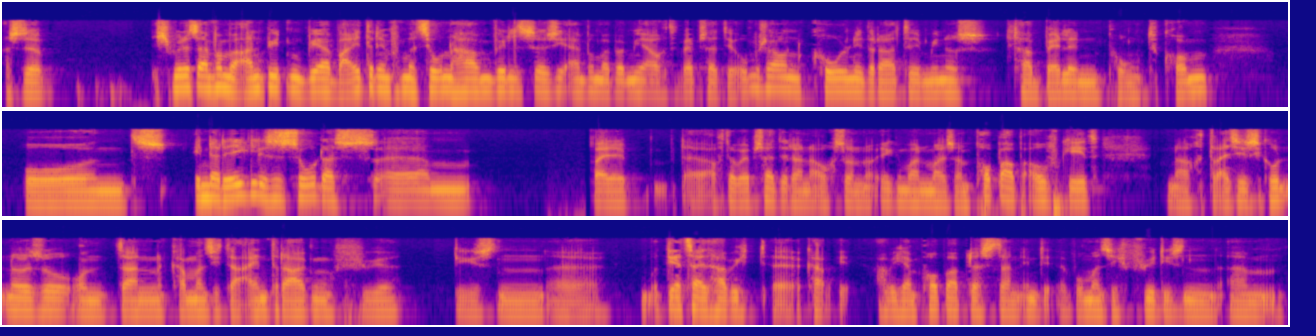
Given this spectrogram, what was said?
also ich würde es einfach mal anbieten, wer weitere Informationen haben will, soll sich einfach mal bei mir auf der Webseite umschauen, kohlenhydrate-tabellen.com. Und in der Regel ist es so, dass ähm, bei, auf der Webseite dann auch so ein, irgendwann mal so ein Pop-up aufgeht, nach 30 Sekunden oder so und dann kann man sich da eintragen für diesen äh, derzeit habe ich äh, habe ich ein Pop-up, das dann in, wo man sich für diesen ähm,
